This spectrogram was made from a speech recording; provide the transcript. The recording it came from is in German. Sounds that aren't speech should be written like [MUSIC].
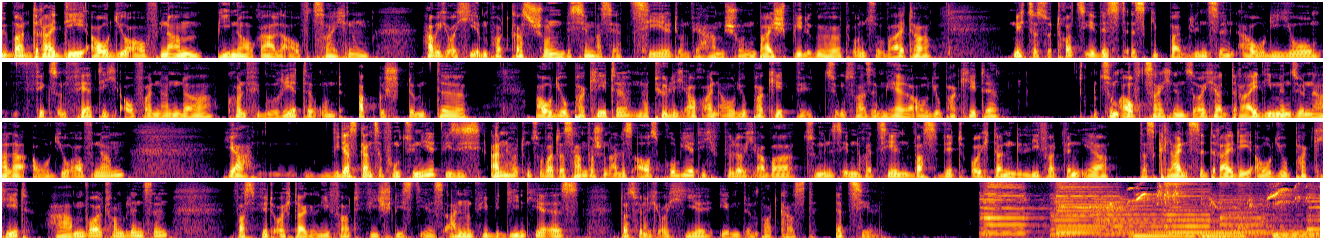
Über 3D-Audioaufnahmen, binaurale Aufzeichnungen habe ich euch hier im Podcast schon ein bisschen was erzählt und wir haben schon Beispiele gehört und so weiter. Nichtsdestotrotz, ihr wisst, es gibt bei Blinzeln Audio fix und fertig aufeinander konfigurierte und abgestimmte Audiopakete. Natürlich auch ein Audiopaket bzw. mehrere Audiopakete zum Aufzeichnen solcher dreidimensionaler Audioaufnahmen. Ja, wie das Ganze funktioniert, wie sich anhört und so weiter, das haben wir schon alles ausprobiert. Ich will euch aber zumindest eben noch erzählen, was wird euch dann geliefert, wenn ihr das kleinste 3D-Audio-Paket haben wollt vom Blinzeln. Was wird euch da geliefert? Wie schließt ihr es an und wie bedient ihr es? Das will ich euch hier eben im Podcast erzählen. Musik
